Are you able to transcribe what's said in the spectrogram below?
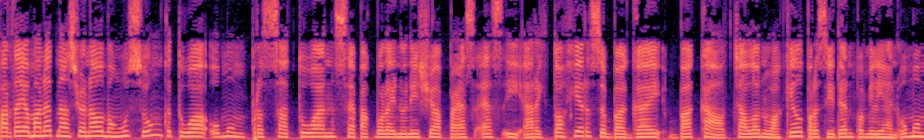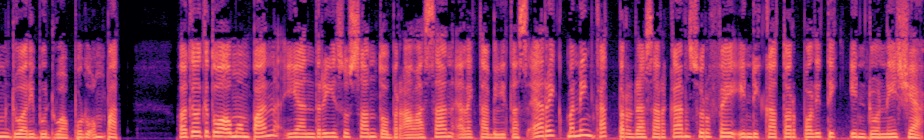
Partai Amanat Nasional mengusung Ketua Umum Persatuan Sepak Bola Indonesia PSSI Erick Thohir sebagai bakal calon wakil presiden pemilihan umum 2024. Wakil Ketua Umum PAN, Yandri Susanto beralasan elektabilitas Erik meningkat berdasarkan survei indikator politik Indonesia.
